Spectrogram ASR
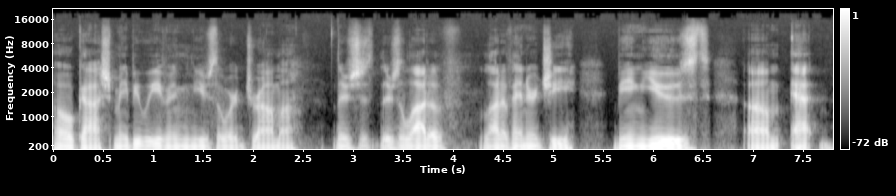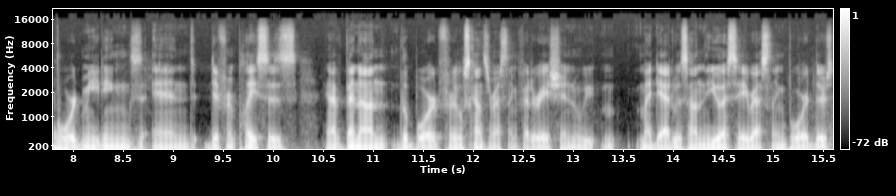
oh gosh, maybe we even use the word drama. There's just there's a lot of lot of energy being used um, at board meetings and different places. I've been on the board for the Wisconsin Wrestling Federation. We, m- my dad was on the USA Wrestling board. There's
